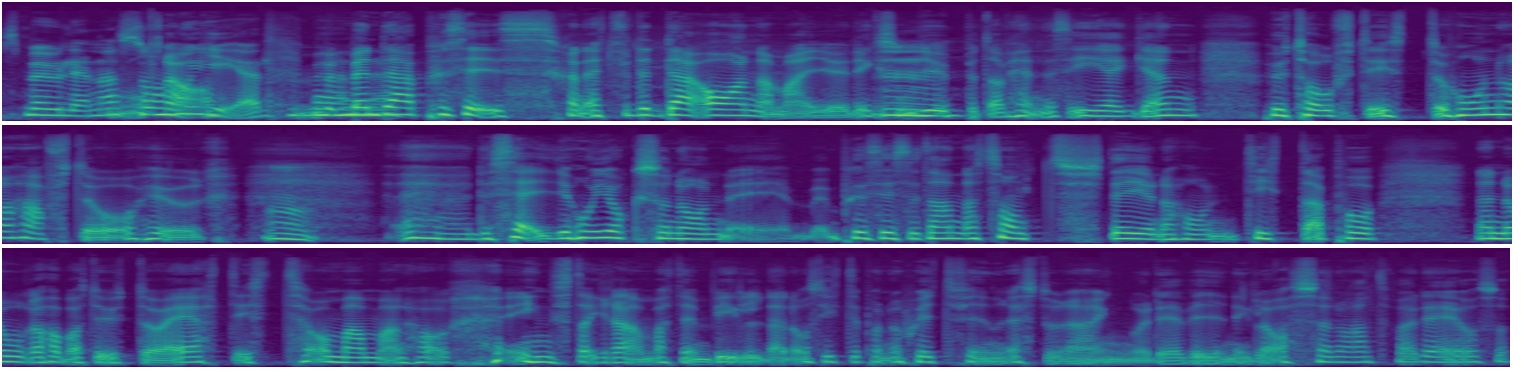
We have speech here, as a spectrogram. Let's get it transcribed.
smulorna som Ja. hon ger. Men, men där precis, Jeanette, för det där anar man ju liksom djupet av hennes egen, hur torftigt hon har haft det och hur eh, det säger hon ju också någon, eh, precis ett annat sånt, det är ju när hon tittar på när Nora har varit ute och ätit och mamman har instagrammat en bild där de sitter på någon skitfin restaurang och det är vin i glasen och allt vad det är. Och så,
